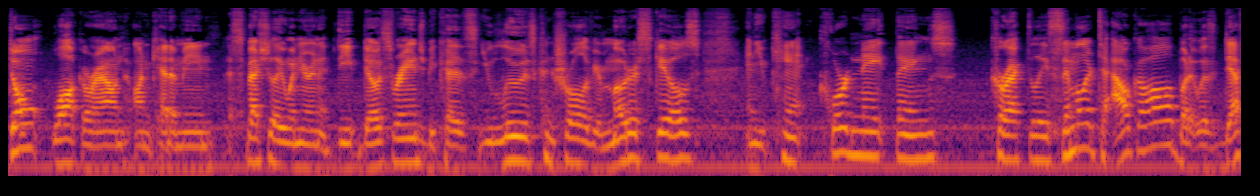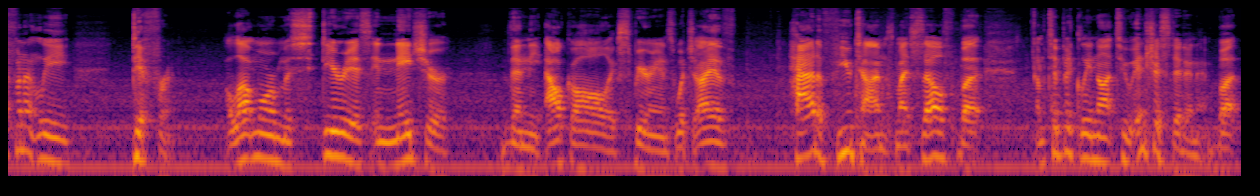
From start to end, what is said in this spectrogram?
don't walk around on ketamine, especially when you're in a deep dose range because you lose control of your motor skills and you can't coordinate things correctly. Similar to alcohol, but it was definitely different. A lot more mysterious in nature than the alcohol experience, which I have had a few times myself, but I'm typically not too interested in it. But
